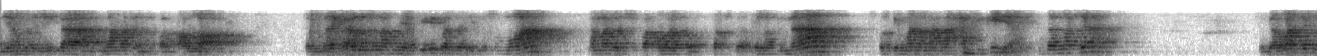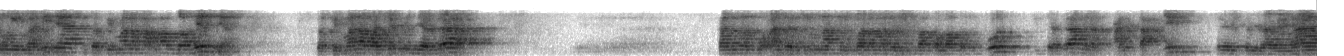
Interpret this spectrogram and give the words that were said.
yang berisikan nama dan sifat Allah. Dan mereka harus sunnah meyakini bahwa itu semua nama dan sifat Allah itu benar-benar sebagaimana mana hakikinya, bukan macam sudah wajib mengimaninya sebagaimana makna zahirnya. Bagaimana wajib menjaga kandungan Quran dan Sunnah berupa nama dan sifat Allah tersebut dijaga mengenai tahjim dari penyelewengan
